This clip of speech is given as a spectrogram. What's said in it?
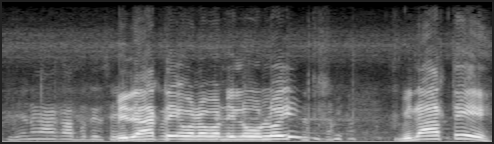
Hindi na nakakabutin sa Binati mo naman ni Luloy. Binati.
